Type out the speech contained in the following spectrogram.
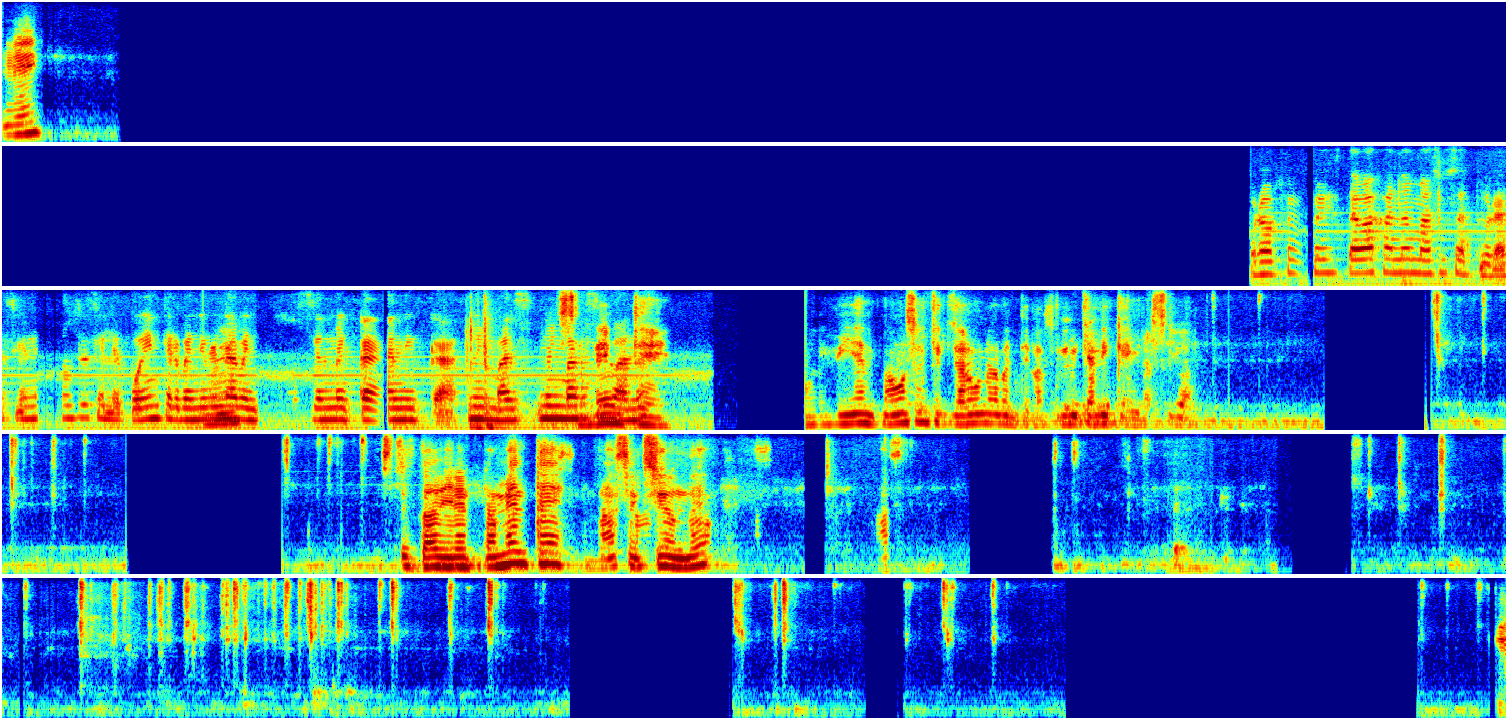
Ok. Profe, está bajando más su saturación, entonces se le puede intervenir una ventilación mecánica no, invas- no invasiva, ¿no? Muy bien, vamos a utilizar una ventilación mecánica invasiva. Esto está directamente en la sección de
